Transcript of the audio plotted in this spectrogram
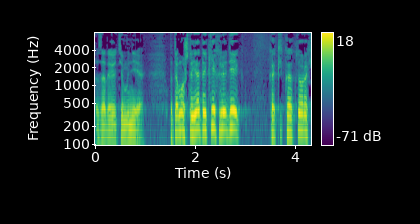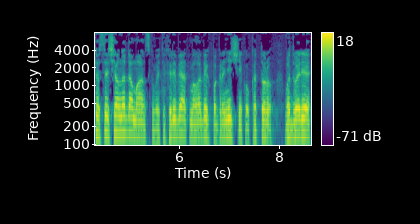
задаете мне. Потому что я таких людей, как- которых я встречал на Даманском, этих ребят, молодых пограничников, которых во дворе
